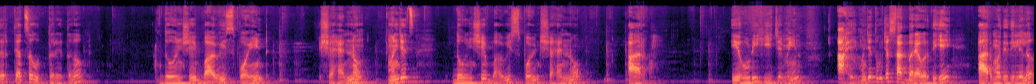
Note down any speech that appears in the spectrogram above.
तर त्याचं उत्तर येतं दोनशे बावीस पॉईंट शहाण्णव. म्हणजेच दोनशे बावीस पॉईंट शहाण्णव आर. एवढी ही जमीन आहे. म्हणजे तुमच्या सातबाऱ्यावरती हे आरमध्ये दिलेलं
